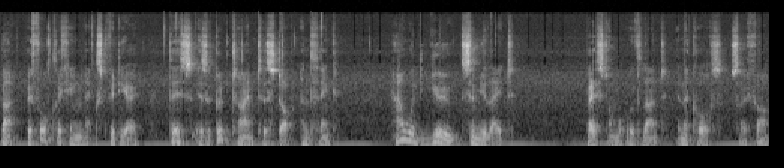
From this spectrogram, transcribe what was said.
But before clicking next video, this is a good time to stop and think. How would you simulate based on what we've learnt in the course so far.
